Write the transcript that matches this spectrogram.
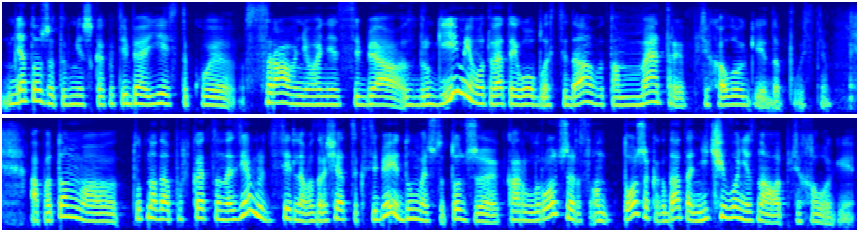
у меня тоже, ты, Миша, как у тебя есть такое сравнивание себя с другими вот в этой области, да, вот там метры психологии, допустим. А потом э, тут надо опускаться на землю, действительно возвращаться к себе и думать, что тот же Карл Роджерс, он тоже когда-то ничего не знал о психологии.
